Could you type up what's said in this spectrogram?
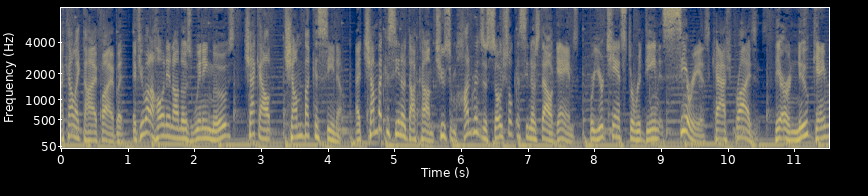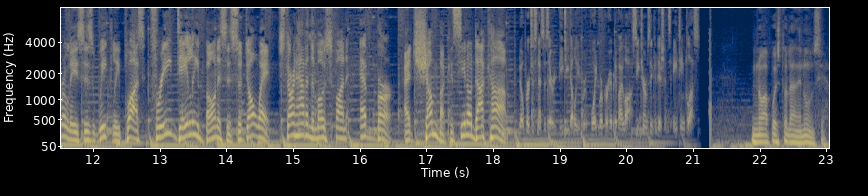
I kind of like the high five, but if you want to hone in on those winning moves, check out Chumba Casino. At chumbacasino.com, choose from hundreds of social casino style games for your chance to redeem serious cash prizes. There are new game releases weekly, plus free daily bonuses. So don't wait. Start having the most fun ever at chumbacasino.com. No purchase necessary. VGW Group. Void were prohibited by law. See terms and conditions. 18 plus. no ha puesto la denuncia.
